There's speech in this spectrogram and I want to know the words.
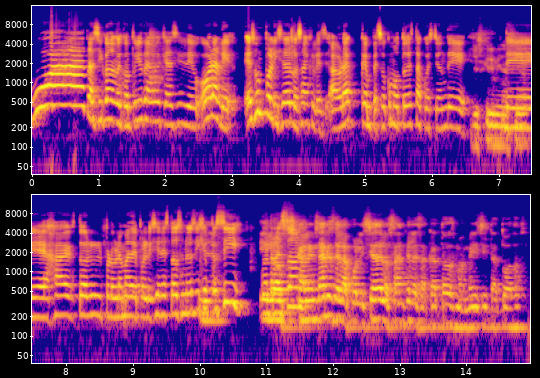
what? Así cuando me contó yo también me quedé así de órale, es un policía de Los Ángeles. Ahora que empezó como toda esta cuestión de Discriminación. de ajá, todo el problema de policía en Estados Unidos, dije, Y- pues sí, Y con los razón. calendarios de la policía de Los Ángeles, acá todos mamés y tatuados.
